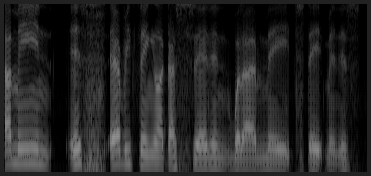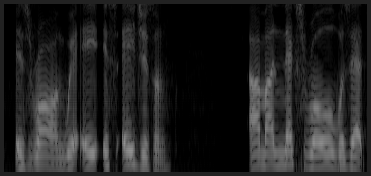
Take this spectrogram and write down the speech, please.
I mean, it's everything like I said in what I made statement is is wrong. We're it's ageism. Uh, my next role was at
